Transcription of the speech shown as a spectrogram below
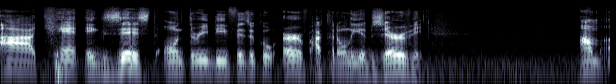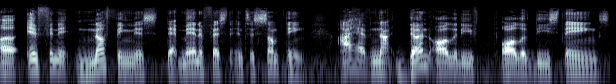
I can't exist on 3D physical earth. I could only observe it. I'm a infinite nothingness that manifested into something. I have not done all of these all of these things.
